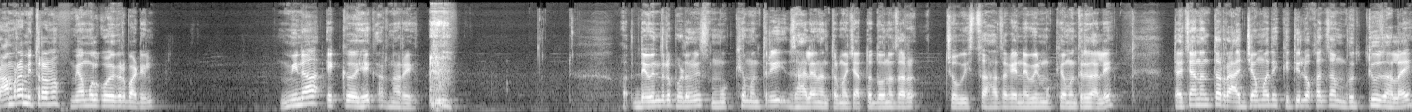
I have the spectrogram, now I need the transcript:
राम राम मित्रांनो मी अमोल कोळेकर पाटील. मी ना एक हे करणार आहे. देवेंद्र फडणवीस मुख्यमंत्री झाल्यानंतर म्हणजे आता दोन हजार चोवीसचा हा जो काही नवीन मुख्यमंत्री झाले त्याच्यानंतर राज्यामध्ये किती लोकांचा मृत्यू झाला आहे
